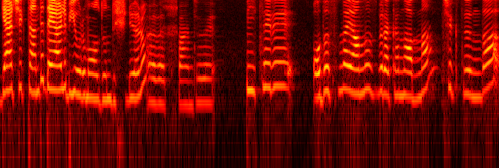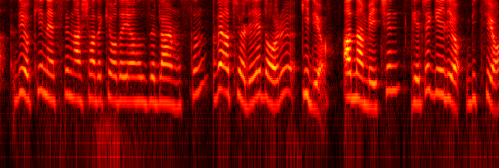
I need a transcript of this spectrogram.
Gerçekten de değerli bir yorum olduğunu düşünüyorum. evet bence de Bihter'i odasında yalnız bırakan Adnan çıktığında diyor ki Nesrin aşağıdaki odayı hazırlar mısın? Ve atölyeye doğru gidiyor. Adnan Bey için gece geliyor, bitiyor.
